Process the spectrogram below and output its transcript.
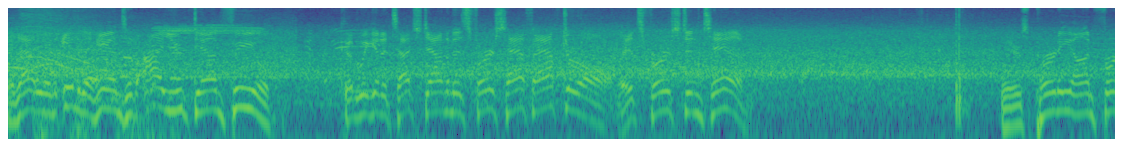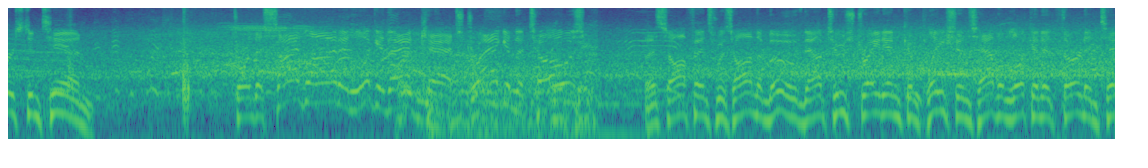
And that one into the hands of Aiyuk downfield. Could we get a touchdown in this first half after all? It's first and 10. Here's Purdy on first and 10. Toward the sideline, and look at that catch. Dragging the toes. This offense was on the move. Now two straight incompletions have them looking at third and 10.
